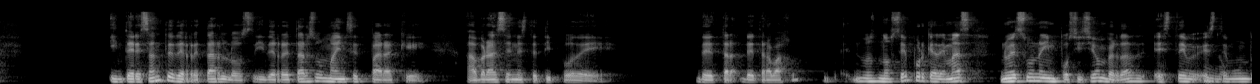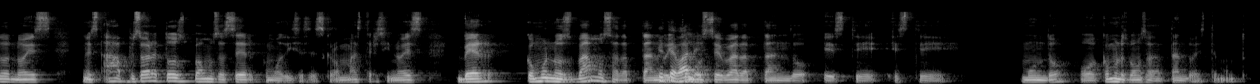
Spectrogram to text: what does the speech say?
interesante de retarlos y de retar su mindset para que abracen este tipo de, de, trabajo. No, no, sé, porque además no es una imposición, ¿verdad? Este, este mundo no es, no es, ah, pues ahora todos vamos a ser, como dices, Scrum Master, sino es ver cómo nos vamos adaptando y cómo se va adaptando este, este mundo o cómo nos vamos adaptando a este mundo.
